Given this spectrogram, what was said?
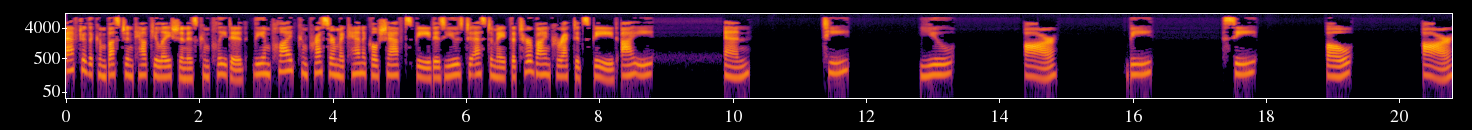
After the combustion calculation is completed, the implied compressor mechanical shaft speed is used to estimate the turbine corrected speed i.e. n t u r b c o r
